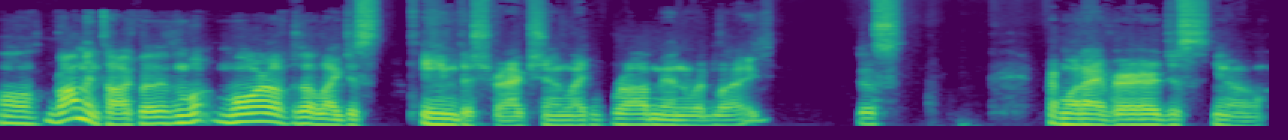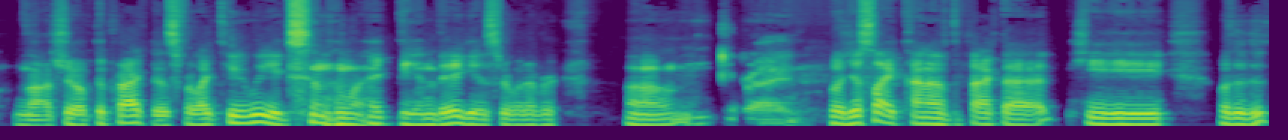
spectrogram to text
well, Rodman talked, but more of the like just team distraction. Like Rodman would like just from what I've heard, just you know, not show up to practice for like two weeks and then like be in Vegas or whatever. Um, right. But just like kind of the fact that he was a,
